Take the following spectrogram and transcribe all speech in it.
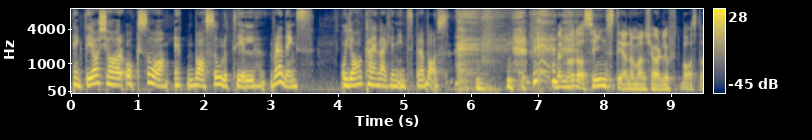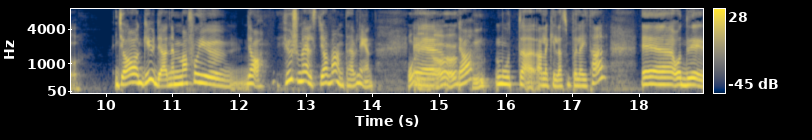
tänkte, jag kör också ett bassolo till Reddings. Och jag kan ju verkligen inte spela bas. Men vadå, syns det när man kör luftbas då? Ja, gud ja. Nej, men man får ju, ja, hur som helst, jag vann tävlingen. Oj, Eh, ja, ja. Mm. mot alla killar som spelar gitarr. Eh, och det,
